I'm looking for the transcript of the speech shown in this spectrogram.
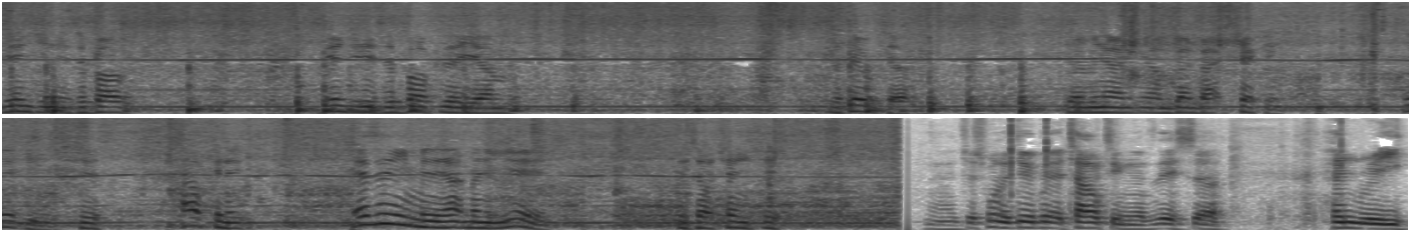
the engine is above the engine is above the um, the filter so every now and again I'm going back checking it is just how can it it hasn't even been that many years since I changed this just want to do a bit of touting of this uh, Henry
